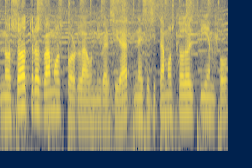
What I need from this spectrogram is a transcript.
nosotros vamos por la universidad necesitamos todo el tiempo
